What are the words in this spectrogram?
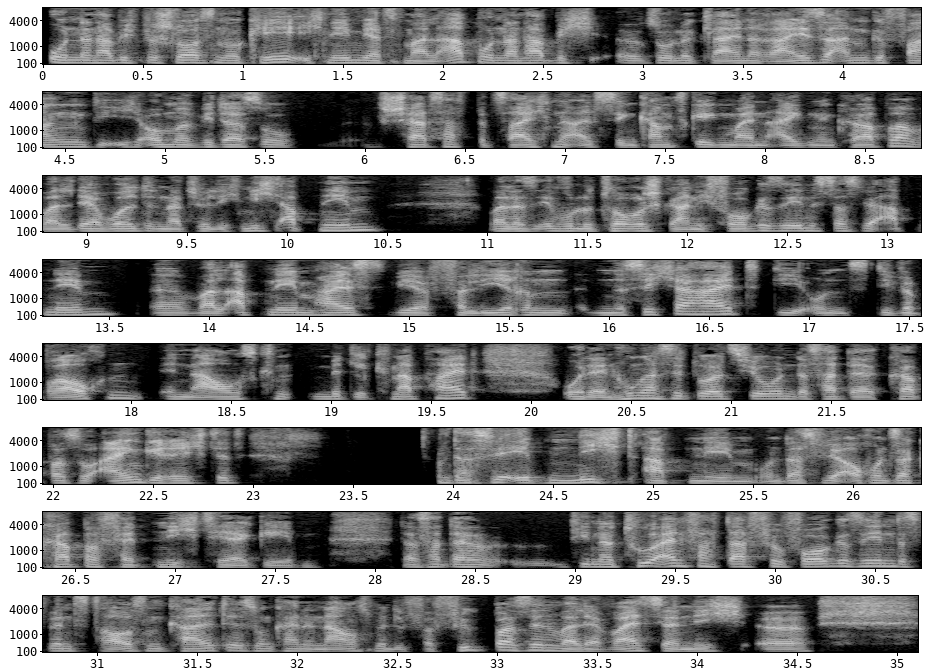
Und dann habe ich beschlossen, okay, ich nehme jetzt mal ab und dann habe ich äh, so eine kleine Reise angefangen, die ich auch mal wieder so scherzhaft bezeichne als den Kampf gegen meinen eigenen Körper, weil der wollte natürlich nicht abnehmen weil das evolutorisch gar nicht vorgesehen ist, dass wir abnehmen, äh, weil abnehmen heißt, wir verlieren eine Sicherheit, die uns, die wir brauchen in Nahrungsmittelknappheit oder in Hungersituationen. Das hat der Körper so eingerichtet, und dass wir eben nicht abnehmen und dass wir auch unser Körperfett nicht hergeben. Das hat die Natur einfach dafür vorgesehen, dass wenn es draußen kalt ist und keine Nahrungsmittel verfügbar sind, weil er weiß ja nicht, äh,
